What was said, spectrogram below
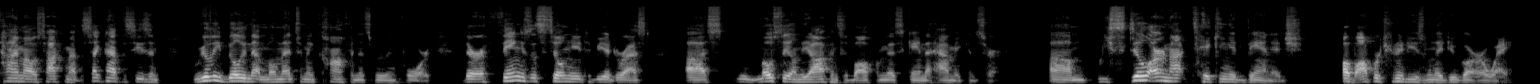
time I was talking about the second half of the season, really building that momentum and confidence moving forward. There are things that still need to be addressed, uh, mostly on the offensive ball from this game that have me concerned. Um, we still are not taking advantage of opportunities when they do go our way.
